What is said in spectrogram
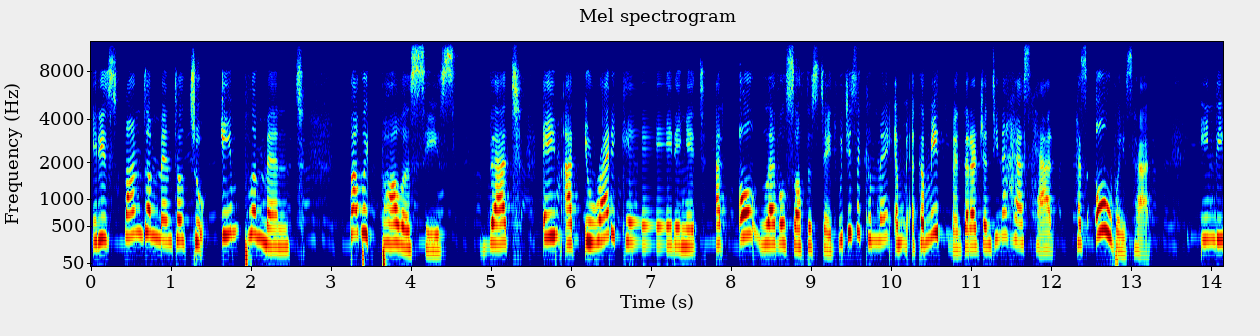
it is fundamental to implement public policies that aim at eradicating it at all levels of the state, which is a, com a commitment that Argentina has had, has always had. In the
